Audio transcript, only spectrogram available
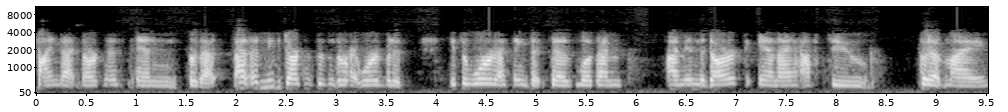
find that darkness and or that uh, maybe darkness isn't the right word, but it's it's a word I think that says, look, I'm I'm in the dark and I have to put up my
